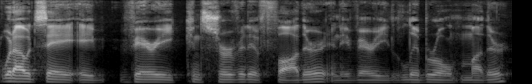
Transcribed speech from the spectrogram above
what I would say a very conservative father and a very liberal mother,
